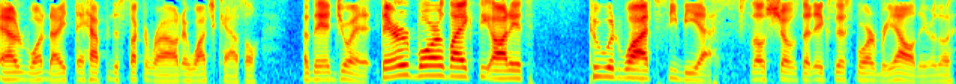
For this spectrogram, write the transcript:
and one night they happen to stuck around and watch Castle, and they enjoy it. They're more like the audience who would watch CBS, those shows that exist more in reality, or the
